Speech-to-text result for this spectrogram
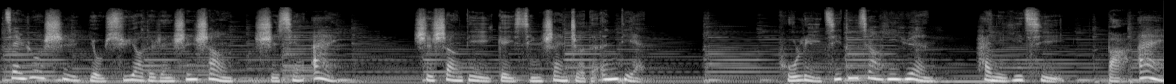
在弱势有需要的人身上实现爱，是上帝给行善者的恩典。普里基督教医院和你一起把爱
